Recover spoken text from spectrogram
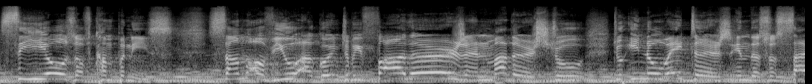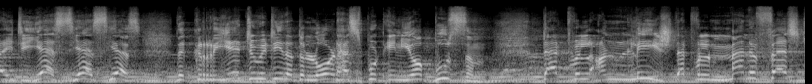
CEOs of companies. Some of you are going to be fathers and mothers to, to innovators in the society. Yes, yes, yes. The creativity that the Lord has put in your bosom that will unleash, that will manifest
